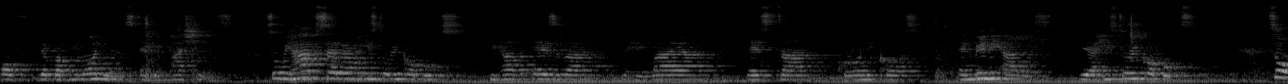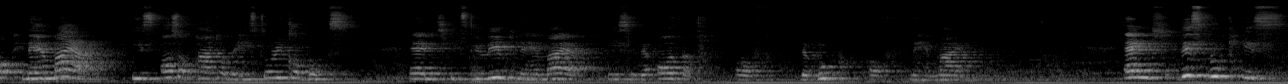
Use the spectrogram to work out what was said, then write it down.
of the Babylonians and the Persians. So we have several historical books. We have Ezra, Nehemiah, Esther, Chronicles, and many others. They are historical books. So Nehemiah is also part of the historical books, and it's believed Nehemiah is the author of the book of Nehemiah. And this book is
